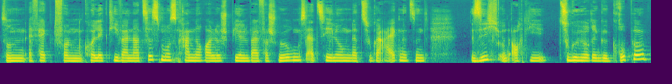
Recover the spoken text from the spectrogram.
so ein Effekt von kollektiver Narzissmus kann eine Rolle spielen, weil Verschwörungserzählungen dazu geeignet sind, sich und auch die zugehörige Gruppe,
